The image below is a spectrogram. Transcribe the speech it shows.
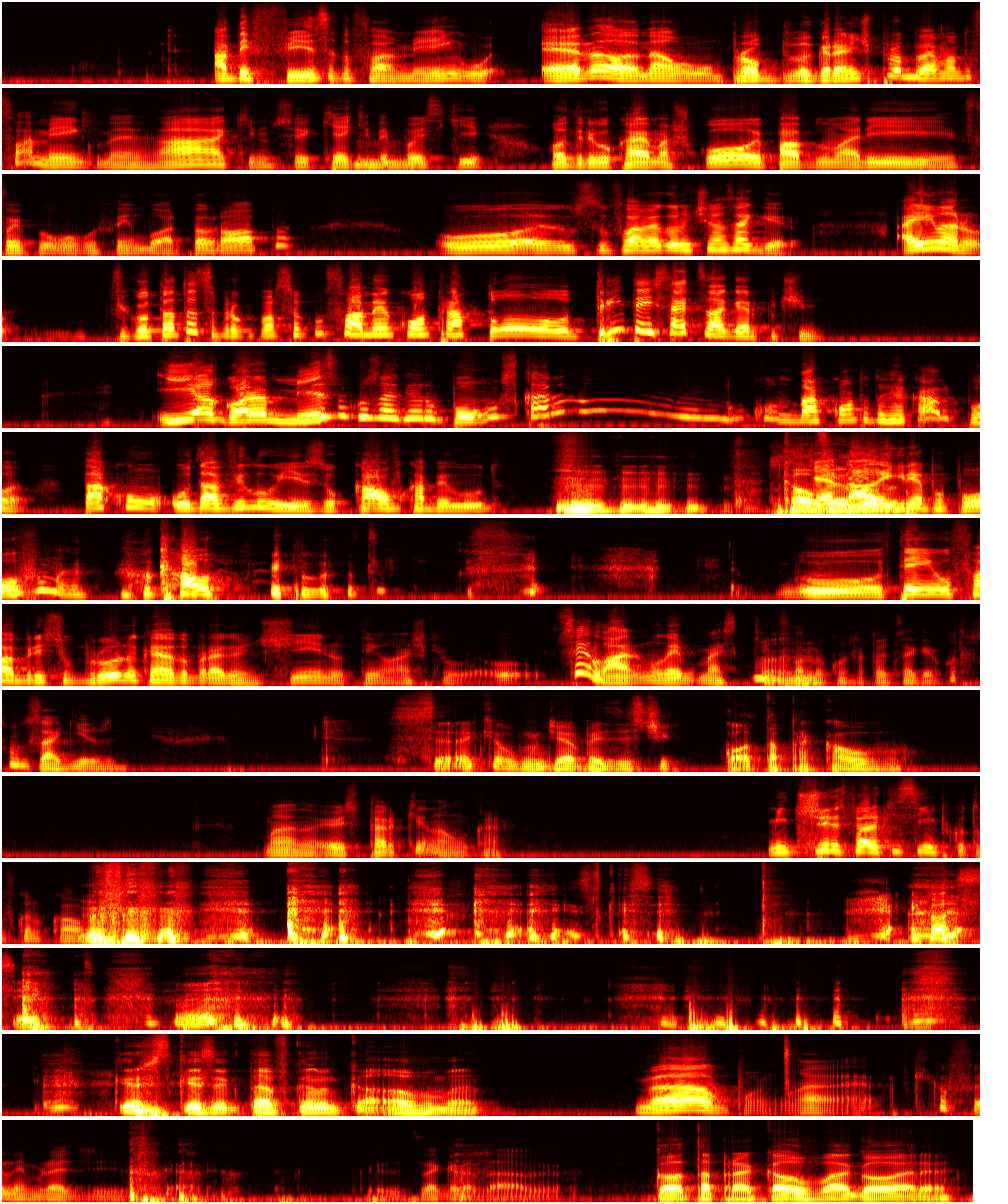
a defesa do Flamengo era, não, um pro- grande problema do Flamengo, né? Ah, que não sei o que, que depois que Rodrigo Caio machucou e Pablo Mari foi, pro- foi embora pra Europa, o, o Flamengo não tinha zagueiro. Aí, mano, ficou tanta essa preocupação que o Flamengo contratou 37 zagueiros pro time. E agora, mesmo com o zagueiro bom, os caras não, não, não dá conta do recado, porra. Tá com o Davi Luiz, o calvo cabeludo. Quer Calveludo. dar alegria pro povo, mano? O calvo cabeludo. O, tem o Fabrício Bruno, que era do Bragantino. Tem, eu acho que. sei lá, não lembro mais quem o. Flamengo contratou de zagueiro. Quantos são os zagueiros? Será que algum dia vai existir cota pra calvo? Mano, eu espero que não, cara. Mentira, espero que sim, porque eu tô ficando calmo. Esqueci. eu aceito. Eu esqueci que tá ficando calvo, mano. Não, pô. Que eu fui lembrar disso, cara? Coisa desagradável. Cota pra calvo agora.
